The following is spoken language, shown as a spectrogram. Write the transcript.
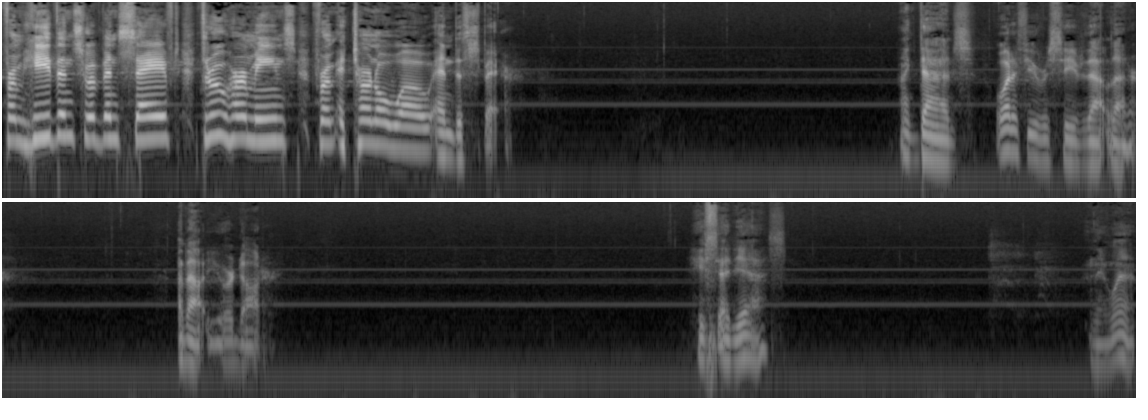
from heathens who have been saved through her means from eternal woe and despair? Like, dads, what if you received that letter about your daughter? He said yes. And they went.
